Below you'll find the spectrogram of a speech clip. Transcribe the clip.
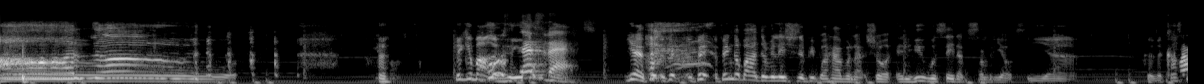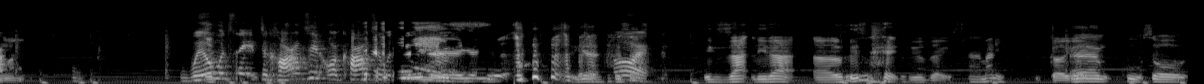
Oh, no. Think about Who who. says that? yeah, th- th- th- think about the relationship people have on that show, and who would say that to somebody else? Yeah, because the customer. Will would say it to Carlton, or Carlton would say it to Yeah, yeah. Lord. exactly that. Uh, who's next? Who's next? Uh, Manny. Go again. Um, cool. So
